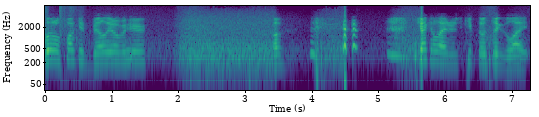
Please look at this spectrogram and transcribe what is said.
Little fucking Billy over here. Oh. Jack o' lanterns keep those things light.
